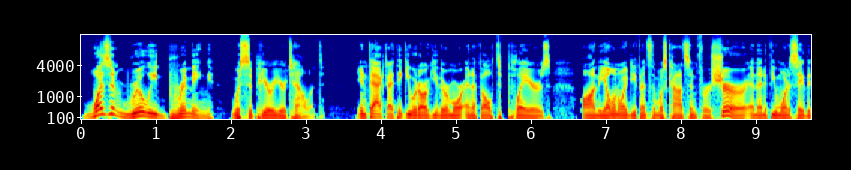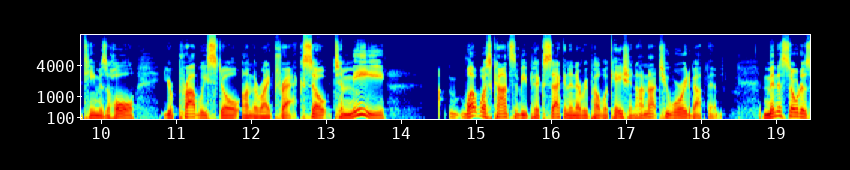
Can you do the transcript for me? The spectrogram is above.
wasn't really brimming with superior talent. In fact, I think you would argue there are more NFL players on the Illinois defense than Wisconsin for sure. And then if you want to say the team as a whole, you're probably still on the right track. So to me, let Wisconsin be picked second in every publication. I'm not too worried about them. Minnesota's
